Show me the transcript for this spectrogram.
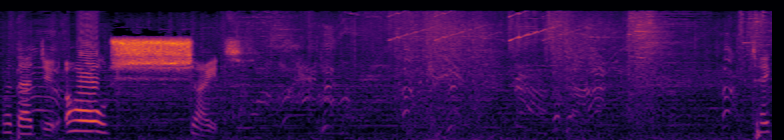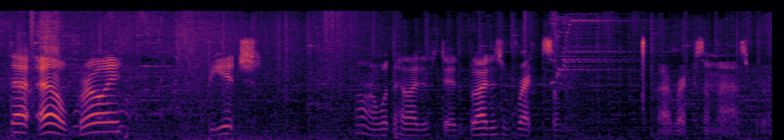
What'd that do? Oh, shite. Take that L, bro. Bitch. I don't know what the hell I just did, but I just wrecked some. I wrecked some ass, bro.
